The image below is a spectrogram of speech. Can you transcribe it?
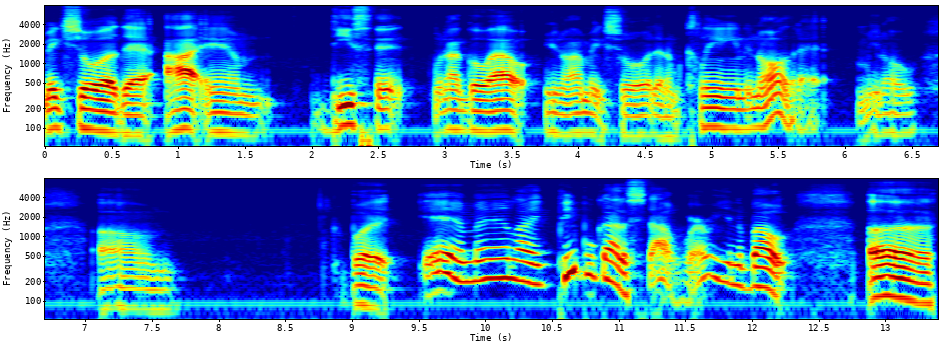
make sure that I am decent when I go out. You know, I make sure that I'm clean and all of that. You know, um, but yeah, man, like people gotta stop worrying about, uh,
